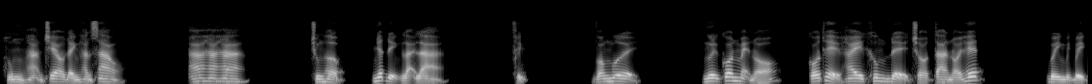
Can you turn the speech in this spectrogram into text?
hung hãn treo đánh hắn sao? A ha ha. Trung hợp, nhất định lại là. Phịch. Vòng 10. Người con mẹ nó, có thể hay không để cho ta nói hết. Bình bịch bịch.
